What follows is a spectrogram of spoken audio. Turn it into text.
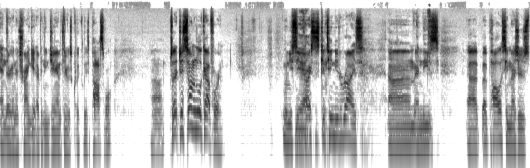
and they're going to try and get everything jammed through as quickly as possible. Uh, so just something to look out for when you see Yeah. prices continue to rise, um, and these uh, uh, policy measures,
